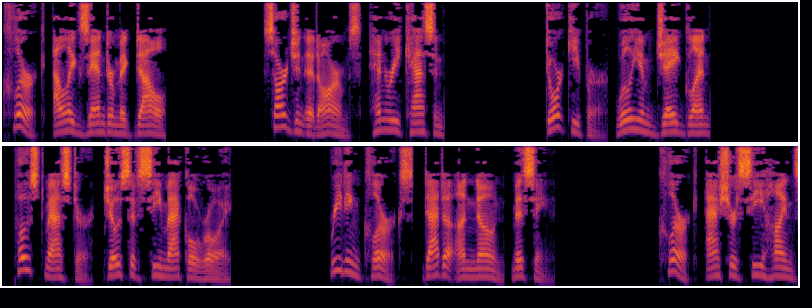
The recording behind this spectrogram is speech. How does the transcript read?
Clerk, Alexander McDowell Sergeant at Arms, Henry Casson Doorkeeper, William J. Glenn Postmaster, Joseph C. McElroy Reading clerks, data unknown, missing Clerk, Asher C. Hinds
